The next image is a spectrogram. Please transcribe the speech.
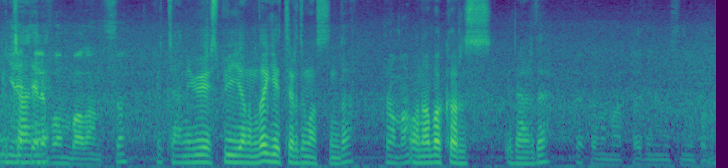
Bir Yine tane- telefon bağlantısı. Bir tane USB yanımda getirdim aslında. Tamam. Ona bakarız ileride. Takalım hatta denemesini yapalım.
